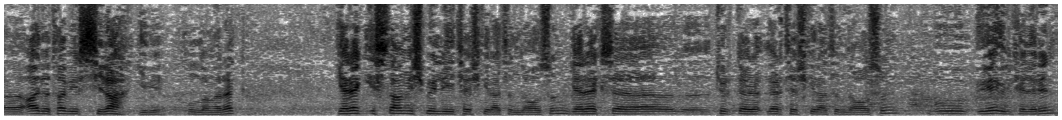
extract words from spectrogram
e, adeta bir silah gibi kullanarak gerek İslam İşbirliği Teşkilatı'nda olsun, gerekse e, Türk Devletler Teşkilatı'nda olsun bu üye ülkelerin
